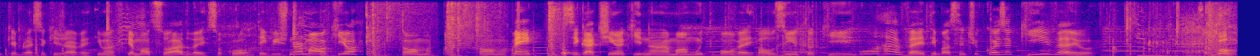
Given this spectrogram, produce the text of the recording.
Vou quebrar isso aqui já, velho. Ih, mano, fiquei amaldiçoado, velho. Socorro. Tem bicho normal aqui, ó. Toma. Toma. Vem. Esse gatinho aqui na mão é muito bom, velho. Baúzinho tô aqui. Porra, velho. Tem bastante coisa aqui, velho. Socorro.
